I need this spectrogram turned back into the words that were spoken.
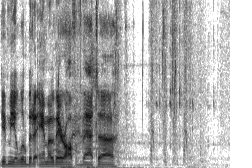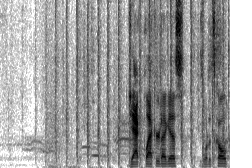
give me a little bit of ammo there off of that uh, jack placard, I guess, is what it's called.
